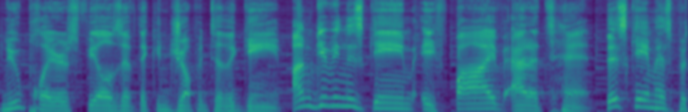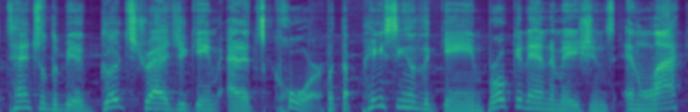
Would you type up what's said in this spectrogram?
new players feel as if they can jump into the game. I'm giving this game a 5 out of 10. This game has potential to be a good strategy game at its core, but the pacing of the game, broken animations, and lack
